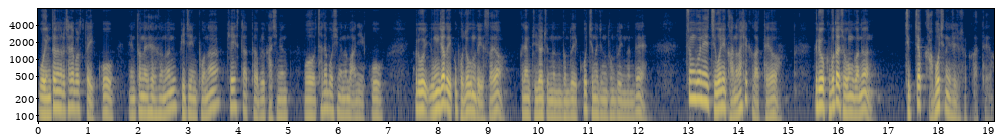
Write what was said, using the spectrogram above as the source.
뭐 인터넷으로 찾아볼 수도 있고, 인터넷에서는 비즈인포나 K스타트업을 가시면 뭐 찾아보시면 많이 있고, 그리고 융자도 있고 보조금도 있어요. 그냥 빌려주는 돈도 있고, 지원해주는 돈도 있는데, 충분히 지원이 가능하실 것 같아요. 그리고 그보다 좋은 거는 직접 가보시는 게 제일 좋을 것 같아요.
